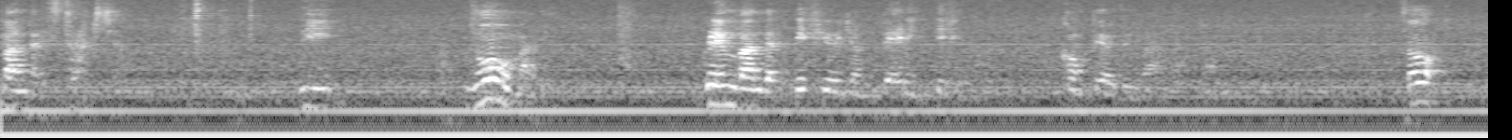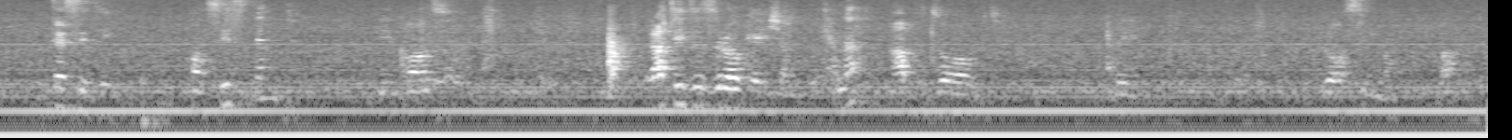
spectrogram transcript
boundary structure, the normally grain boundary diffusion very difficult compared to boundary. So this is consistent because lattice dislocation cannot absorb the sigma boundary.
